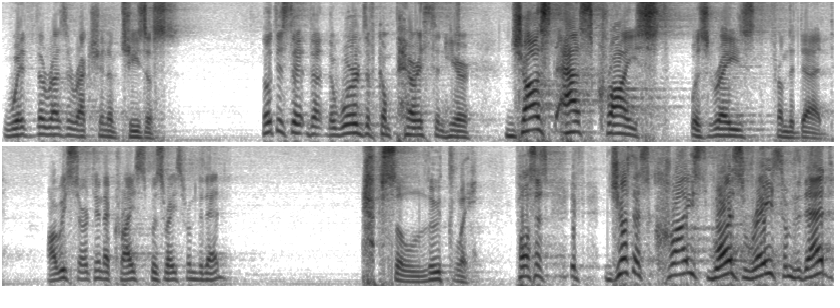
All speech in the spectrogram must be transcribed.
with the resurrection of Jesus. Notice the, the, the words of comparison here. Just as Christ was raised from the dead. Are we certain that Christ was raised from the dead? Absolutely. Paul says, if just as Christ was raised from the dead,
